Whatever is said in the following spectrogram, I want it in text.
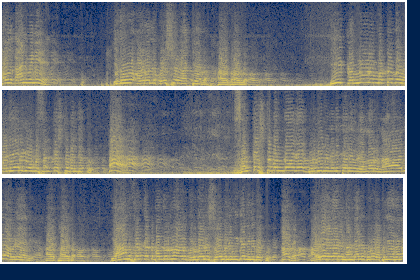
ಹೌದು ಗಾಣಿಮಿಣಿ. ಇದು ಅವರಲ್ಲಿ ಘೋಷ್ಯ ವಾಕ್ಯ ಅದ. ಹೌದು ಹೌದು. ಈ ಕಲ್ಲೂರು ಮಠದ ಒಡೆಯರಿಗೆ ಒಂದು ಸಂಕಷ್ಟ ಬಂದಿತ್ತು. ಹಾ. ಸಂಕಷ್ಟ ಬಂದಾಗ ಗುರುವಿನ ನೆನಿತಾರೆ ಇವ್ರು ಎಲ್ಲರೂ ನಾವಾಗಲಿ ಅವರೇ ಆಗಲಿ. ಹೌದು ಹೌದು. ಯಾವ ಸಂಕಟ ಬಂದ್ರು ಅವ್ರು ಗುರುಗೌರಿ ಸೋಮಲಿಂಗಿಗೆ ನೆನಿಬೇಕು. ಹೌದು. ಅವರೇ ಹೇಳ್ಯಾರ ನಮ್ಮಲ್ಲಿ ಗುರು ಒಬ್ಬನೇ ಅದನ್ನ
